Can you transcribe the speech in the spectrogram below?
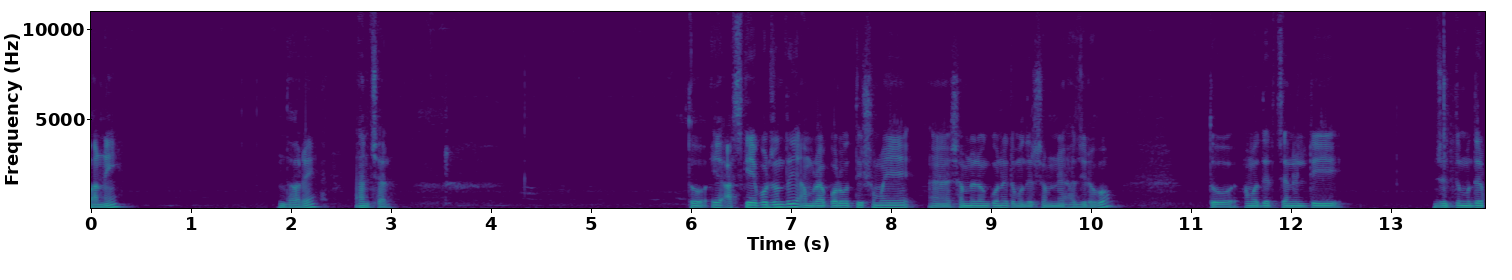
পানি ধরে। অ্যান্সার তো আজকে এ পর্যন্তই। আমরা পরবর্তী সময়ে সামনের অঙ্কনে তোমাদের সামনে হাজির হব। তো আমাদের চ্যানেলটি যদি তোমাদের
